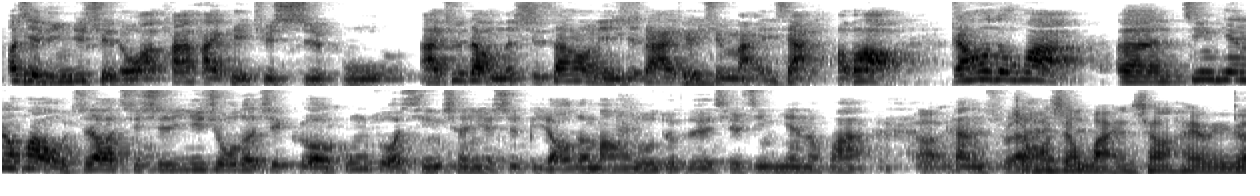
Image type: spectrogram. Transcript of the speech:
而且灵芝水的话，它还可以去湿敷啊，就在我们的十三号链接，大家可以去买一下，好不好？然后的话，嗯，今天的话，我知道其实一周的这个工作行程也是比较的忙碌，对不对？其实今天的话，啊看得出来就好像晚上还有一个。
